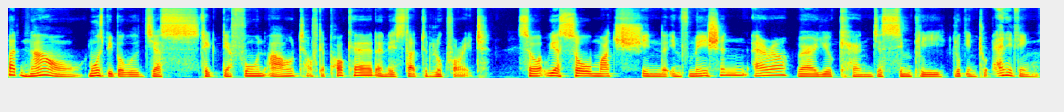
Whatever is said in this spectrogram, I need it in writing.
But now most people will just take their phone out of their pocket and they start to look for it. So we are so much in the information era where you can just simply look into anything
